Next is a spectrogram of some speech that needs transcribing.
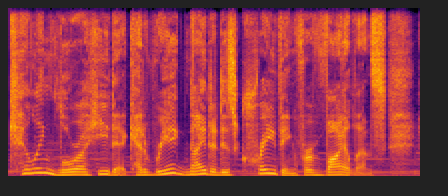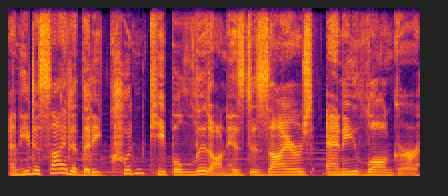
Killing Laura Heedick had reignited his craving for violence, and he decided that he couldn't keep a lid on his desires any longer.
